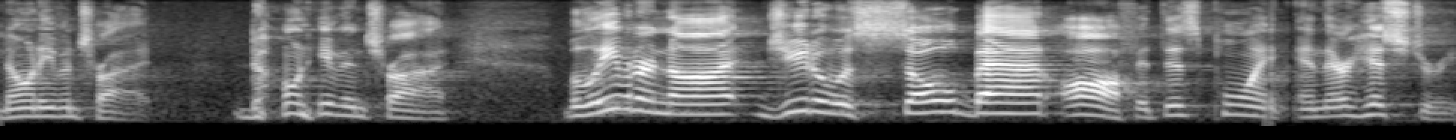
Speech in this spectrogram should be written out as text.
don't even try it? Don't even try. Believe it or not, Judah was so bad off at this point in their history.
